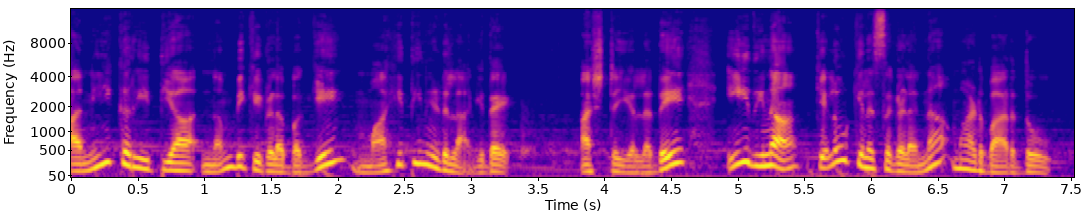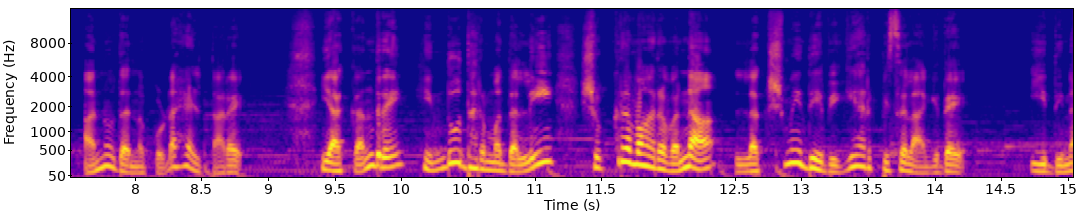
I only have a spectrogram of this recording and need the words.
ಅನೇಕ ರೀತಿಯ ನಂಬಿಕೆಗಳ ಬಗ್ಗೆ ಮಾಹಿತಿ ನೀಡಲಾಗಿದೆ. ಅಷ್ಟೇ ಅಲ್ಲದೆ ಈ ದಿನ ಕೆಲವು ಕೆಲಸಗಳನ್ನ ಮಾಡಬಾರದು ಅನ್ನೋದನ್ನು ಕೂಡ ಹೇಳ್ತಾರೆ. ಯಾಕಂದ್ರೆ ಹಿಂದೂ ಧರ್ಮದಲ್ಲಿ ಶುಕ್ರವಾರವನ್ನ ಲಕ್ಷ್ಮೀ ದೇವಿಗೆ ಅರ್ಪಿಸಲಾಗಿದೆ. ಈ ದಿನ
